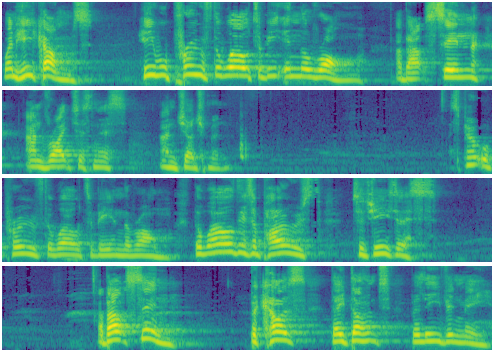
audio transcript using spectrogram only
when he comes, he will prove the world to be in the wrong about sin and righteousness and judgment. The Spirit will prove the world to be in the wrong. The world is opposed to Jesus about sin because they don't believe in me.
